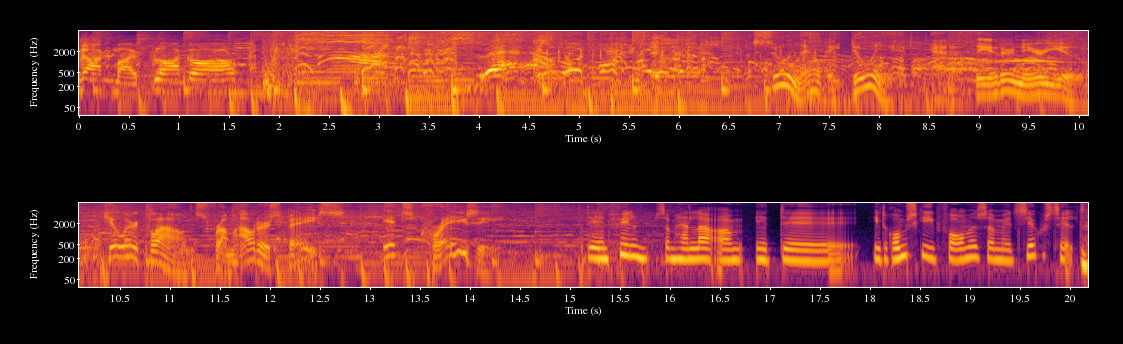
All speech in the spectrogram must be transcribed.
Knock my block off? Soon they'll be doing it at a theater near you. Killer Clowns from Outer Space. It's crazy. Det er en film, som handler om et, øh, et rumskib formet som et cirkustelt.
